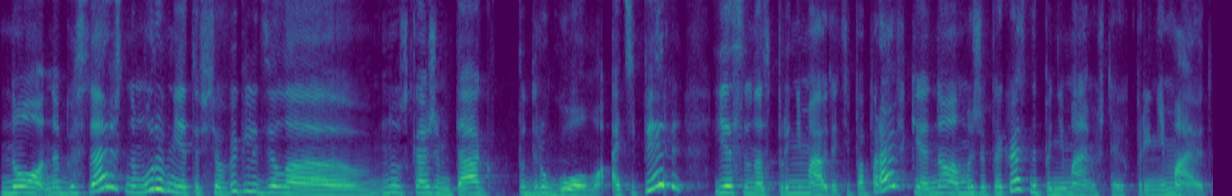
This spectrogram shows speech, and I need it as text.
Но на государственном уровне это все выглядело, ну, скажем так, по-другому. А теперь, если у нас принимают эти поправки, ну, а мы же прекрасно понимаем, что их принимают,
